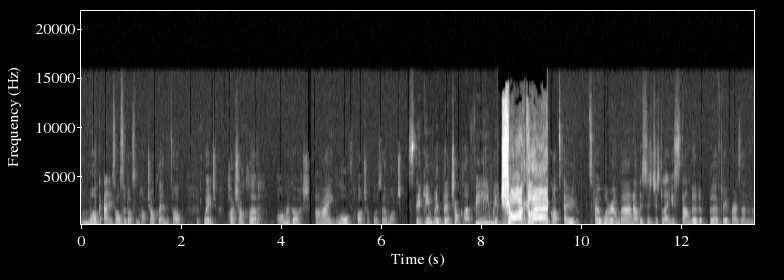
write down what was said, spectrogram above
mug and it's also got some hot chocolate in the top which hot chocolate Oh my gosh, I love hot chocolate so much. Sticking with the chocolate theme, we've chocolate! got a Toblerone bar. Now this is just like your standard birthday present.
